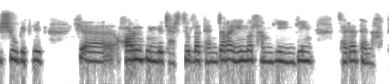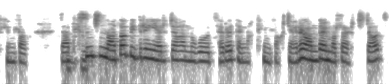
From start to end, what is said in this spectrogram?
биш үү гэдгийг хооронд нь ингэж харьцуулаад таньж байгаа. Энэ бол хамгийн энгийн царай таних технологи. За тэгсэн чинь одоо бидний ярьж байгаа нөгөө царай таних технологич арай ондоо юм болоо очиж байгааз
